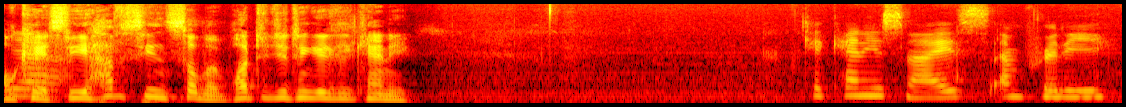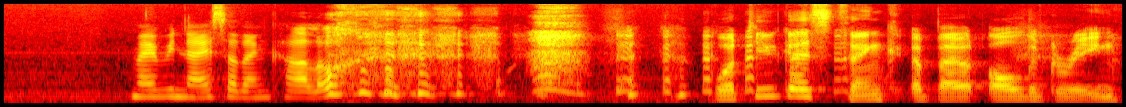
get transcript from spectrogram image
Okay, Yeah. so you have seen some of. What did you think of Kilkenny? Kilkenny's nice and pretty. Mm. Maybe nicer than Carlow. What do you guys think about all the green?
